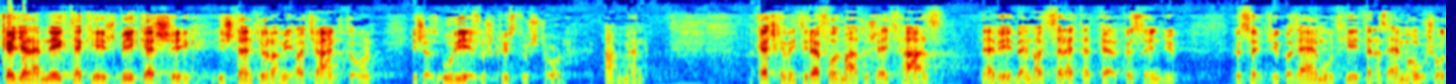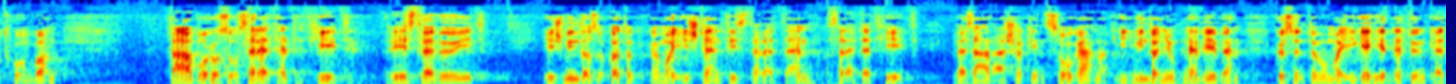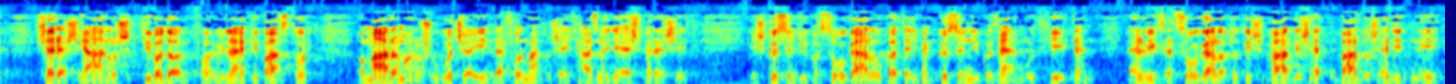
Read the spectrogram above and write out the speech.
Kegyelem néktek és békesség Istentől, ami atyánktól, és az Úr Jézus Krisztustól. Amen. A Kecskeméti Református Egyház nevében nagy szeretettel köszönjük, köszöntjük az elmúlt héten az Emmaus otthonban táborozó szeretet hét résztvevőit, és mindazokat, akik a mai Isten tiszteleten a szeretet hét bezárásaként szolgálnak. Így mindannyiunk nevében köszöntöm a mai igehirdetőnket, Seres János, Tivadar falvi lelkipásztort, a Máramaros Ugocsai Református Egyházmegye esperesét. És köszöntjük a szolgálókat, egyben köszönjük az elmúlt héten elvégzett szolgálatot is, Bárdis, Bárdos Editné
